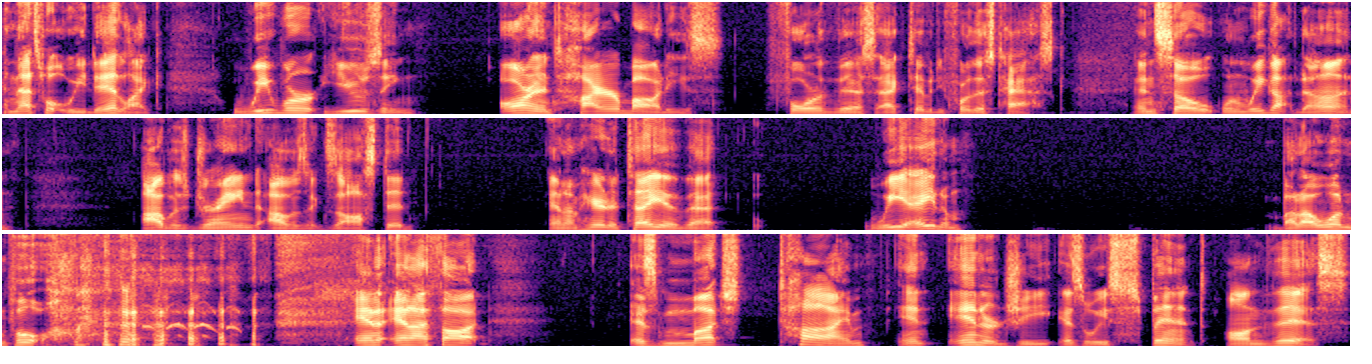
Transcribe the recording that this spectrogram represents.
And that's what we did. Like we were using our entire bodies for this activity, for this task. And so when we got done, I was drained, I was exhausted, and I'm here to tell you that we ate them, but I wasn't full. and and I thought as much time and energy as we spent on this,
